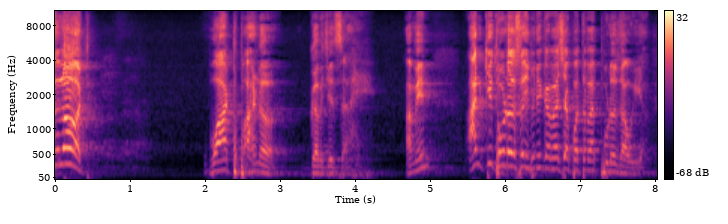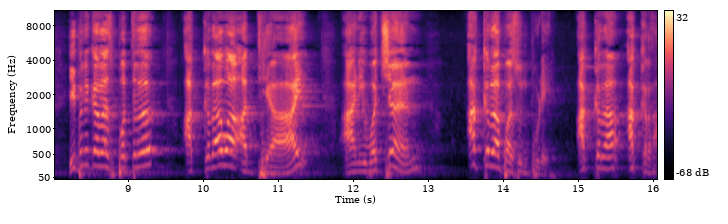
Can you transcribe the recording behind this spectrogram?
लॉट वाट पाहणं गरजेचं आहे. आमीन आणखी थोडंसं इब्रिकराच्या पत्रात पुढे जाऊया. इब्रिकराच पत्र अकरावा अध्याय आणि वचन अकरा पासून पुढे. अकरा अकरा.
